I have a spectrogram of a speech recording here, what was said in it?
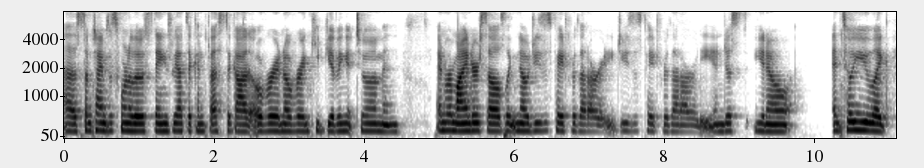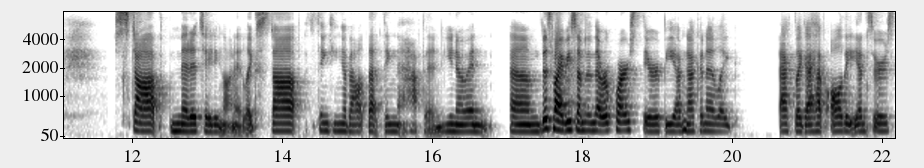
Uh, sometimes it's one of those things we have to confess to God over and over and keep giving it to Him and and remind ourselves like no jesus paid for that already. Jesus paid for that already. And just you know until you like stop meditating on it like stop thinking about that thing that happened you know? And um, this might be something that requires therapy. I'm not gonna like act like i have all the answers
